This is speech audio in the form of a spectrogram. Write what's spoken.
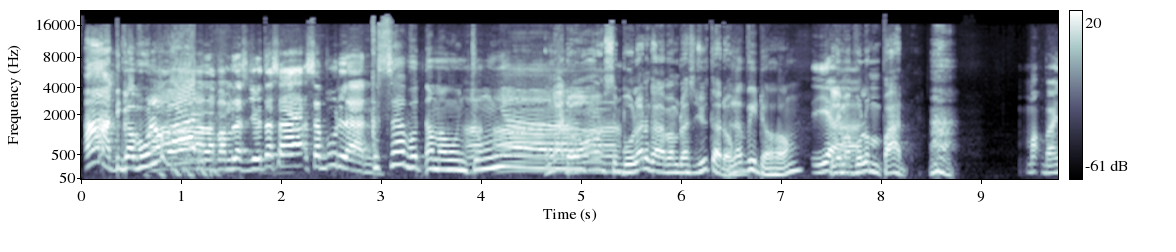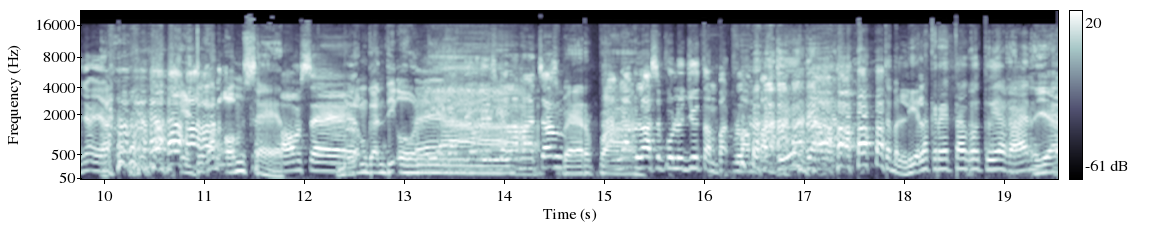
Ah, 30 kan. Ah, 18 juta se- sebulan. Kesebut nama muncungnya. Enggak dong, sebulan gak 18 juta dong. Lebih dong. Iya. 54. Ma- banyak ya. itu kan omset. Omset. Belum ganti oli. Eh, ganti oli segala macam. Spare part. Anggaplah 10 juta 44 juga. Kita belilah kereta kau tuh ya kan. Iya.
